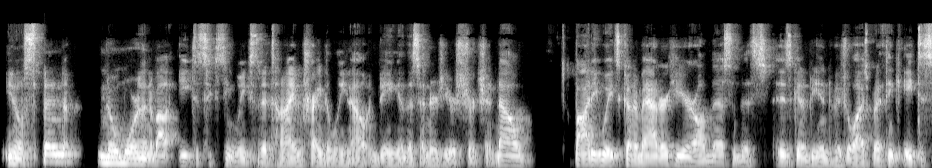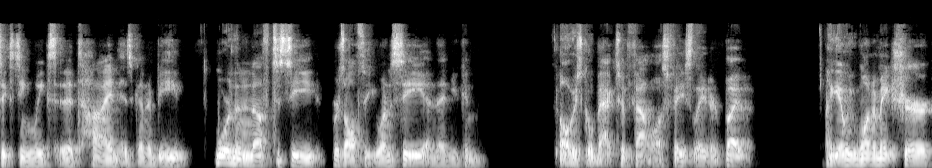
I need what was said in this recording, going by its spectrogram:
You know, spend no more than about eight to 16 weeks at a time trying to lean out and being in this energy restriction. Now, body weight's going to matter here on this, and this is going to be individualized. But I think eight to 16 weeks at a time is going to be more than enough to see results that you want to see. And then you can always go back to fat loss phase later. But again, we want to make sure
